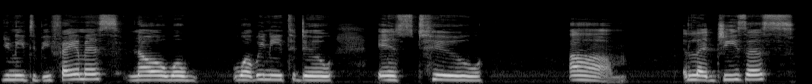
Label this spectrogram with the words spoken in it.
you need to be famous. No, what what we need to do is to um let Jesus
